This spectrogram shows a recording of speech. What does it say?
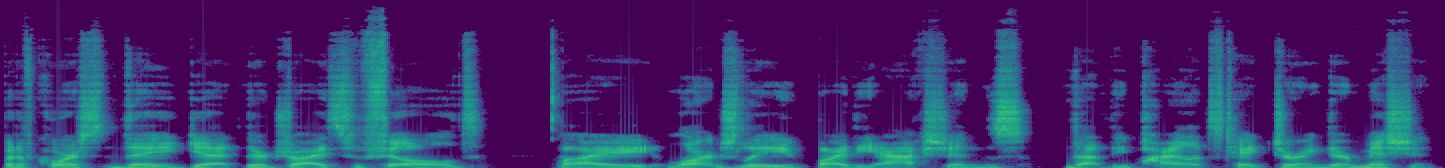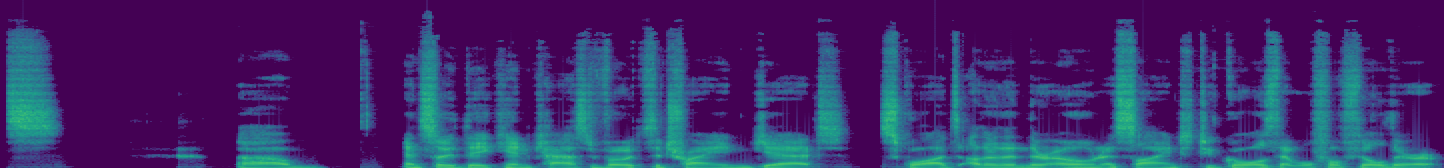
But of course, they get their drives fulfilled by largely by the actions that the pilots take during their missions. Um, and so they can cast votes to try and get squads other than their own assigned to goals that will fulfill their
